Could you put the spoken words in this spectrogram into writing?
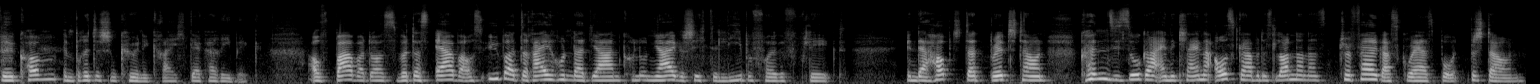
Willkommen im britischen Königreich der Karibik. Auf Barbados wird das Erbe aus über 300 Jahren Kolonialgeschichte liebevoll gepflegt. In der Hauptstadt Bridgetown können Sie sogar eine kleine Ausgabe des Londoner Trafalgar Squares bestaunen.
